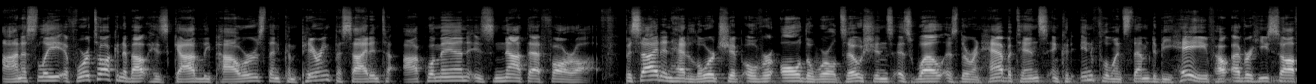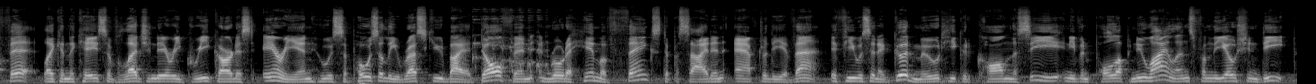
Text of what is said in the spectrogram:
Honestly, if we're talking about his godly powers, then comparing Poseidon to Aquaman is not that far off. Poseidon had lordship over all the world's oceans as well as their inhabitants and could influence them to behave however he saw fit. Like in the case of legendary Greek artist Arion, who was supposedly rescued by a dolphin and wrote a hymn of thanks to Poseidon after the event. If he was in a good mood, he could calm the sea and even pull up new islands from the ocean deep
